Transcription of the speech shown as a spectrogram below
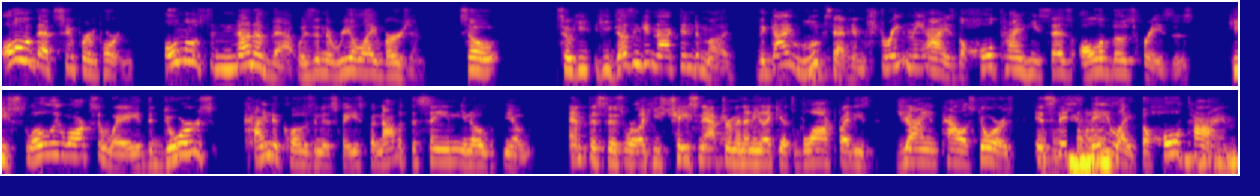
All of that's super important. Almost none of that was in the real life version. So so he he doesn't get knocked into mud. The guy looks at him straight in the eyes the whole time he says all of those phrases. He slowly walks away. The doors kind of close in his face, but not with the same, you know, you know, emphasis where like he's chasing after him and then he like gets blocked by these giant palace doors. It Mhm. stays daylight the whole time.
